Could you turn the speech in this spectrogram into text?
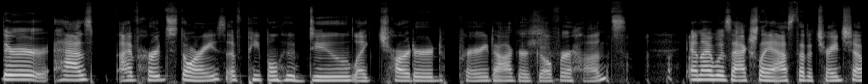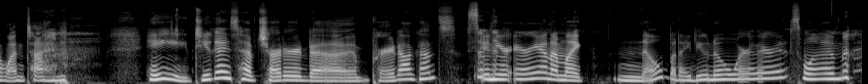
There has I've heard stories of people who do like chartered prairie dog or gopher hunts. And I was actually asked at a trade show one time, "Hey, do you guys have chartered uh, prairie dog hunts So in the- your area?" And I'm like, "No, but I do know where there is one."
